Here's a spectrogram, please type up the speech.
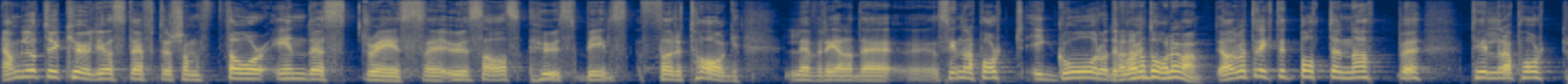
Ja, det låter kul just eftersom Thor Industries, eh, USAs husbilsföretag, levererade eh, sin rapport igår. Och det ja, var, den var dålig va? Ja, det var ett riktigt bottennapp till rapport.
